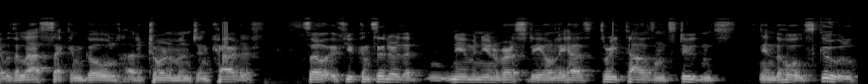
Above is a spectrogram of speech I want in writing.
with a last second goal at a tournament in Cardiff. So if you consider that Newman University only has 3,000 students in the whole school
